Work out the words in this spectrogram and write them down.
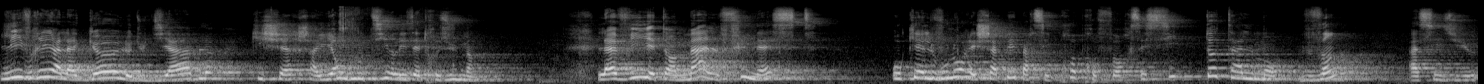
livrée à la gueule du diable qui cherche à y engloutir les êtres humains. La vie est un mal funeste auquel vouloir échapper par ses propres forces est si totalement vain à ses yeux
